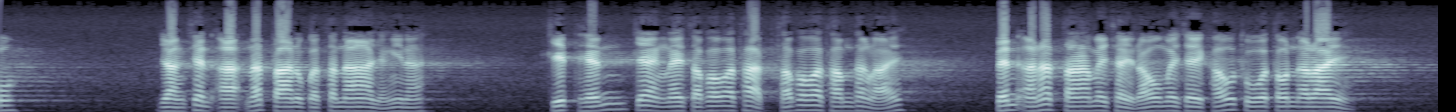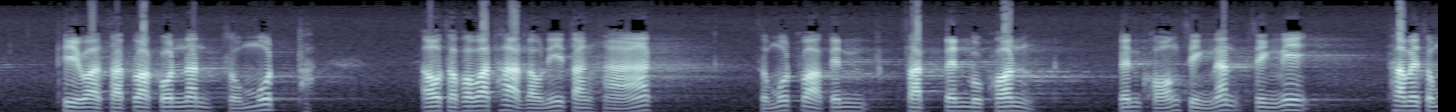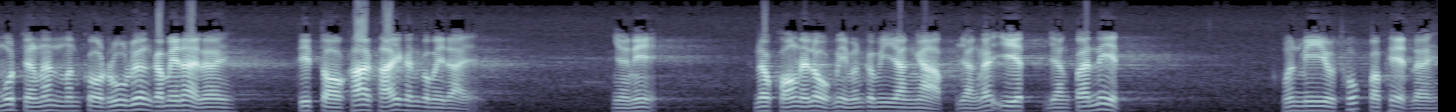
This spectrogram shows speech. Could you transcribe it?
อย่างเช่นอนัตตานุปัสสนาอย่างนี้นะจิตเห็นแจ้งในสภาวธาตุสภาวธรรมทั้งหลาย เป็นอนัตตาไม่ใช่เราไม่ใช่เขาตัวตนอะไร ที่ว่าสัตว์ว่าคนนั่นสมมุติ เอาสภาวธาตุเหล่านี้ต่างหากสมมุติว่าเป็นสัตว์เป็นบุคคล เป็นของสิ่งนั้นสิ่งนี้ถ้าไม่สมมุติอย่างนั้นมันก็รู้เรื่องกันไม่ได้เลย ติดต่อค้าขายกันก็ไม่ได้ อย่างนี้ แล้วของในโลกนี่มันก็มีอย่างหยาบ อย่างละเอียด อย่างประณีต มันมีอยู่ทุกประเภทเลย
